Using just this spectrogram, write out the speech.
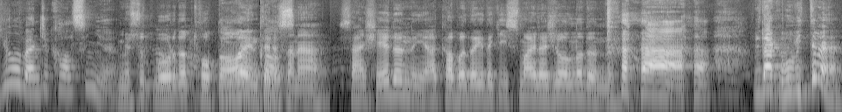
Yo bence kalsın ya. Mesut bu arada toplu da Dağınık enteresan ha. Sen şeye döndün ya, Kabadayı'daki İsmail Hacıoğlu'na döndün. bir dakika bu bitti mi?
